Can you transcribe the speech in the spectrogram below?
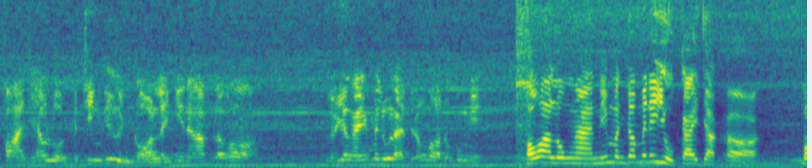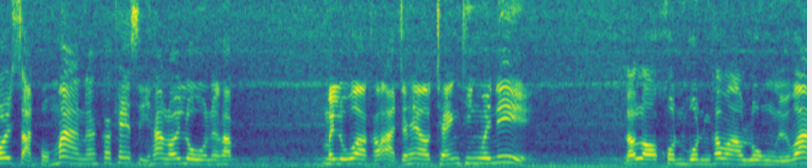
เขาอาจจะให้เอาโหลดไปทิ้งที่อื่นก่อนอะไรอย่างนี้นะครับ แล้วก็หรือยังไงไม่รู้แหละเดี๋ยวต้องรอดูพรุ่งนี้ เพราะว่าโรงงานนี้มันก็ไม่ได้อยู่ไกลจากเอ่อบริษัทผมมากนะก็แค่4 5 0 0โลนะครับ ไม่รู้ว่าเขาอาจจะให้เอาแช้งทิ้งไว้นี่ แล้วรอคนวนเข้ามาเอาลงหรือว่า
